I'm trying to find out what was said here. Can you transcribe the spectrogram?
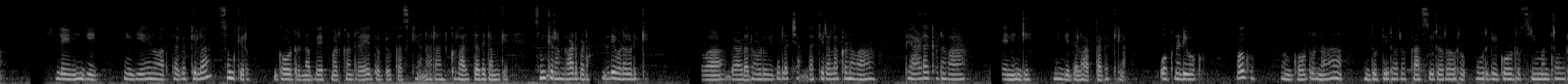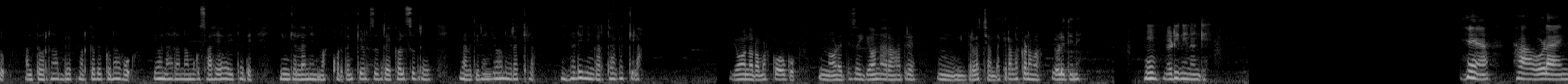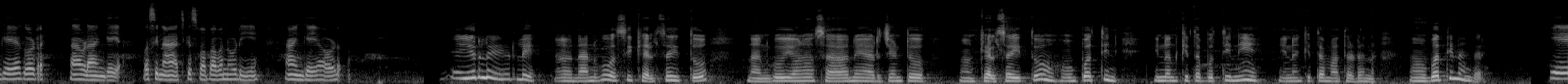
ಲೇ, ನಿಂಗೆ ನಿಂಗೆ ಏನು ಅರ್ಥ ಆಗೋಕ್ಕಿಲ್ಲ. ಸುಮ್ಕಿರು. ಗೌಡ್ರನ್ನ ಬೇಕು ಮಾಡ್ಕೊಂಡ್ರೆ ದೊಡ್ಡ ಕಸ್ಗೆ ಏನಾರು ಅನುಕೂಲ ಆಯ್ತದೆ ನಮಗೆ. ಸುಮ್ಕಿರಂಗೆ ಆಡಬೇಡ. ನಡಿ ಒಳಗಡಿಕೆ. ಬೇಡ ನೋಡು, ಇದೆಲ್ಲ ಚಂದಕ್ಕಿರಲ್ಲ ಕಣವ ಬೇಡ ಕಣವ ಏ, ನಿಂಗೆ ನಿಂಗೆ, ಇದೆಲ್ಲ ಅರ್ಥ ಆಗಕ್ಕಿಲ್ಲ. ಹೋಗಿ ನಡಿ, ಹೋಗು ಹೋಗು. ನಮ್ಮ ಗೌಡ್ರನ್ನ ದುಡ್ಡಿರೋರು, ಕಾಸಿರೋರು, ಊರಿಗೆ ಗೌಡ್ರು ಶ್ರೀಮಂತರವರು ಅಂಥವ್ರನ್ನ ಬೇಕು ಮಾಡ್ಕೋಬೇಕು ನಾವು. ಇವನಾರ ನಮಗೂ ಸಹಾಯ ಆಯ್ತದೆ. ಹಿಂಗೆಲ್ಲ ನಿನ್ನ ಮಕ್ಕಳು ಕೊಡ್ದಂಗೆ ಕೇಳಿಸಿದ್ರೆ, ಕಳಿಸಿದ್ರೆ ನಡೆದಿನ ಯೋನ್ ಇರೋಕ್ಕಿಲ್ಲ. ನೀನು ನಡಿ, ನಿಂಗೆ ಅರ್ಥ ಆಗಕ್ಕಿಲ್ಲ. ಯೋನಾರ ಮಾಡ್ಕೊ ಹೋಗು. ನೋಡೋ ದಿವಸ ಯೋನಾರ ಆದರೆ ಇದೆಲ್ಲ ಚಂದಕ್ಕಿರಲ್ಲ ಕಣವ ಹೇಳಿದ್ದೀನಿ ಹ್ಞೂ ನಡಿ ನೀನು ಹಾಂ ಅವಳ ಹಂಗೆಯ ಗೌಡ್ರೆ, ಅವಳ ಹಂಗೆಯ. ಹೊಸಿನ ಆಚಿಕೆ ಸ್ವಭಾವ ನೋಡಿ, ಹಂಗೆಯ ಅವಳು. ಇರಲಿ ಇರಲಿ. ನನಗೂ ಹಸಿ ಕೆಲಸ ಇತ್ತು. ನನಗೂ ಏನೋ ಸಾನೇ ಅರ್ಜೆಂಟು ಕೆಲಸ ಇತ್ತು. ಬತ್ತೀನಿ ಬರ್ತೀನಿ. ಇನ್ನೊಂದ್ಕಿತ ಬರ್ತೀನಿ. ಇನ್ನೊಂದ್ಕಿತ ಮಾತಾಡೋಣ. ಬತ್ತೀನಿ ಬರ್ತೀನಿ ಹಂಗಾರೆ. ಏ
